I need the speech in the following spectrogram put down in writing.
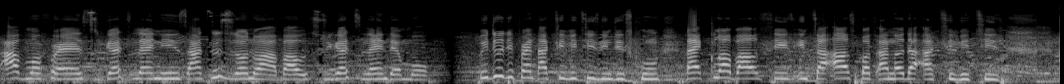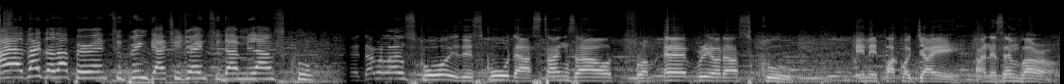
have more friends, you get learnings, and things you don't know about, you get to learn them more. We do different activities in the school, like clubhouses, inter-house sports, and other activities. I advise other parents to bring their children to Damilan school. Damilan School is a school that stands out from every other school in Ifako-Ijaiye and its environment.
